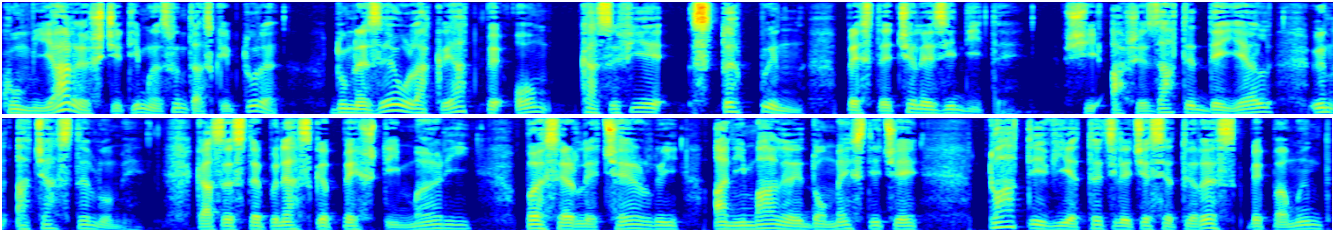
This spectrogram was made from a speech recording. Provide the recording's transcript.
Cum iarăși citim în Sfânta Scriptură, Dumnezeu l-a creat pe om ca să fie stăpân peste cele zidite și așezate de el în această lume, ca să stăpânească peștii mării, păsările cerului, animalele domestice, toate vietățile ce se târăsc pe pământ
